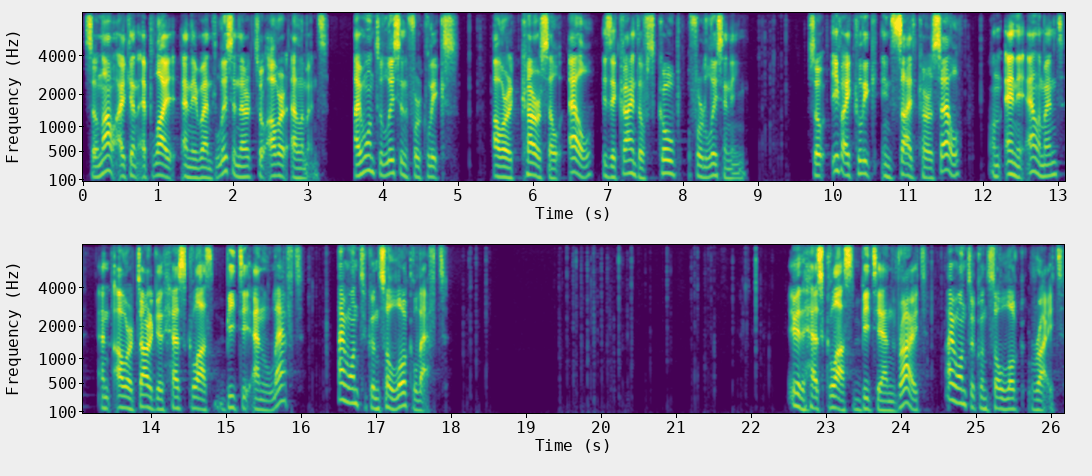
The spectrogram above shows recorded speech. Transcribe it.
So now I can apply an event listener to our element. I want to listen for clicks. Our carousel L is a kind of scope for listening. So if I click inside carousel on any element and our target has class btn left, I want to console log left. If it has class btn right, I want to console log right.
